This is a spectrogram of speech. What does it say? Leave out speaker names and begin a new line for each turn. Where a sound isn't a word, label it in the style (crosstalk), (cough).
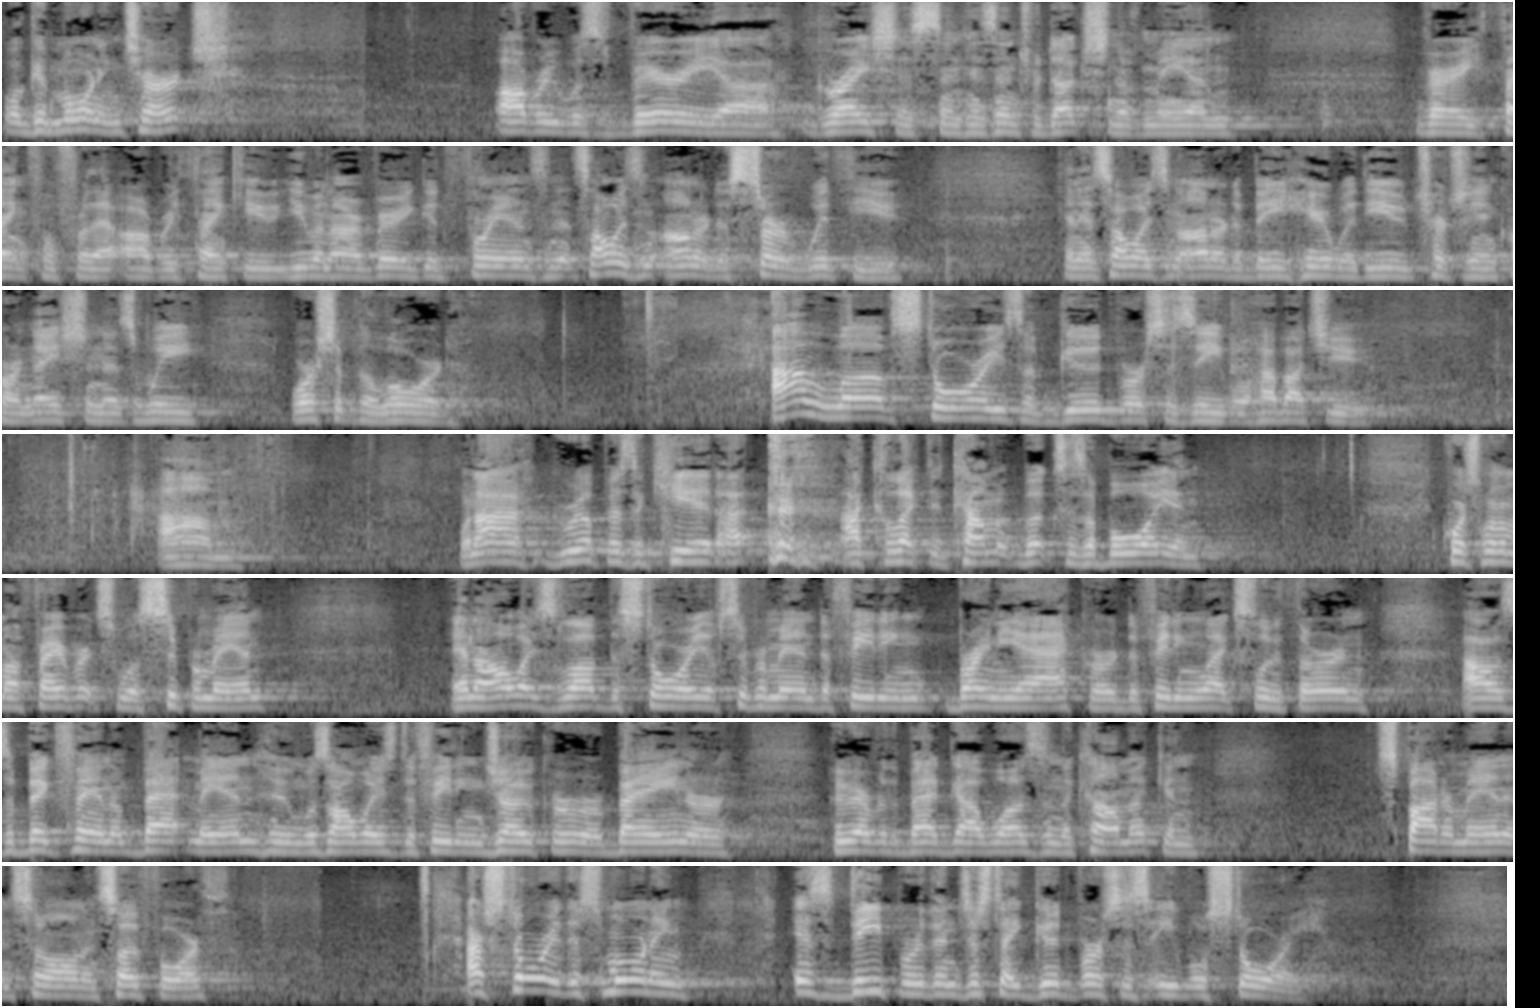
Well, good morning, church. Aubrey was very uh, gracious in his introduction of me, and very thankful for that, Aubrey. Thank you. You and I are very good friends, and it's always an honor to serve with you. And it's always an honor to be here with you, Church of the Incarnation, as we worship the Lord. I love stories of good versus evil. How about you? Um, when I grew up as a kid, I, (clears throat) I collected comic books as a boy, and of course, one of my favorites was Superman. And I always loved the story of Superman defeating Brainiac or defeating Lex Luthor. And I was a big fan of Batman, who was always defeating Joker or Bane or whoever the bad guy was in the comic, and Spider Man, and so on and so forth. Our story this morning is deeper than just a good versus evil story.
